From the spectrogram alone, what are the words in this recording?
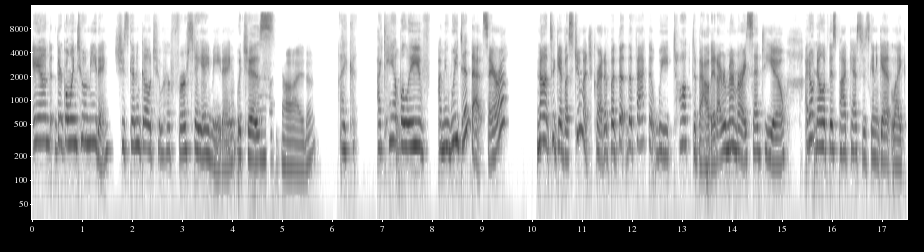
and they're going to a meeting. She's going to go to her first AA meeting, which is oh God. Like, I can't believe, I mean, we did that, Sarah not to give us too much credit, but the, the fact that we talked about it, I remember I said to you, I don't know if this podcast is going to get like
